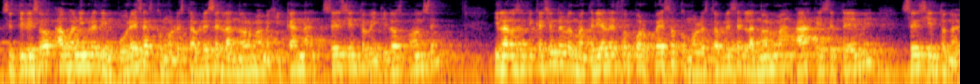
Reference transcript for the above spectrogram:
se utilizó agua libre de impurezas como lo establece la norma mexicana C12211 y la dosificación de los materiales fue por peso como lo establece la norma ASTM C109.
